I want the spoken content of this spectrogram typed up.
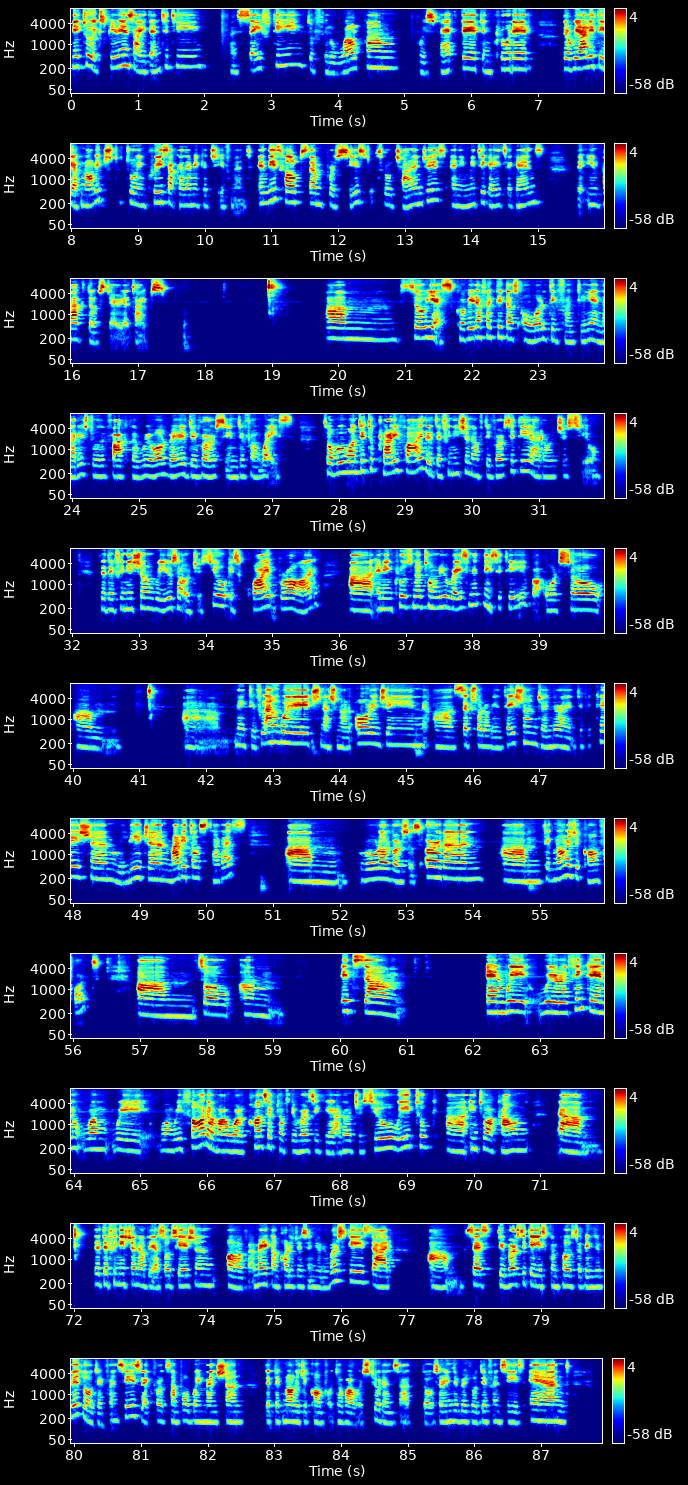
need to experience identity and safety, to feel welcome, respected, included, the reality acknowledged to increase academic achievement. And this helps them persist through challenges and it mitigates against the impact of stereotypes. Um, so yes, COVID affected us all differently, and that is due to the fact that we're all very diverse in different ways. So we wanted to clarify the definition of diversity at OHSU. The definition we use at OHSU is quite broad uh, and includes not only race and ethnicity, but also um, um, native language, national origin, uh, sexual orientation, gender identification, religion, marital status, um, rural versus urban, um, technology comfort. Um, so um, it's, and we we're thinking when we when we thought of our concept of diversity at OHSU, we took uh, into account um, the definition of the Association of American Colleges and Universities that um, says diversity is composed of individual differences. Like, for example, we mentioned the technology comfort of our students, that those are individual differences, and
